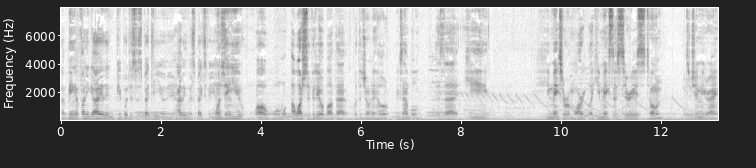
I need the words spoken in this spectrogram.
uh, being a funny guy, and then people disrespecting you and having respect for you. One thing shit. you, well, well, I watched a video about that with the Jonah Hill example, is that he he makes a remark, like he makes a serious tone to. Jimmy, right?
